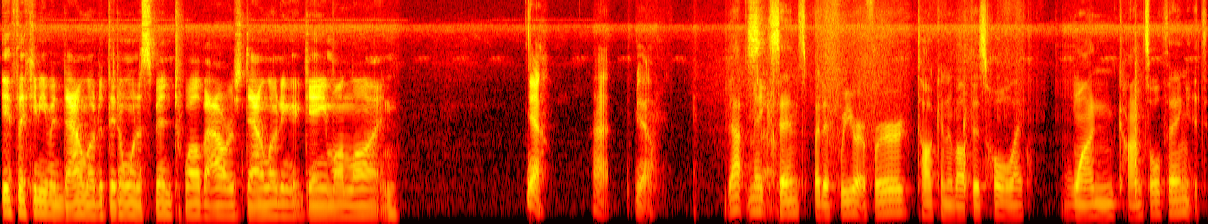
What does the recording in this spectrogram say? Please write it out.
if they can even download it they don't want to spend 12 hours downloading a game online Yeah. Uh, yeah. That makes sense, but if we are if we're talking about this whole like one console thing, it's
